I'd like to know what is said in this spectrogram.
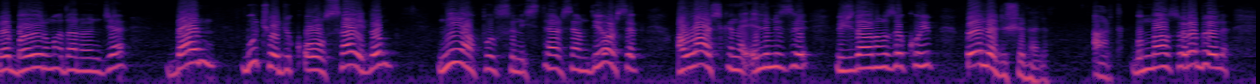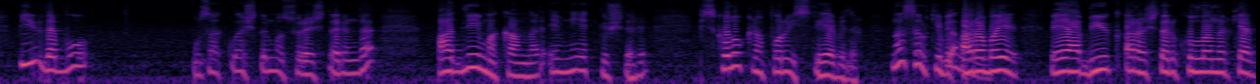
ve bağırmadan önce ben bu çocuk olsaydım ne yapılsın istersem diyorsak Allah aşkına elimizi vicdanımıza koyup öyle düşünelim artık. Bundan sonra böyle. Bir de bu uzaklaştırma süreçlerinde adli makamlar, emniyet güçleri psikolog raporu isteyebilir. Nasıl ki bir Hmm. arabayı veya büyük araçları kullanırken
